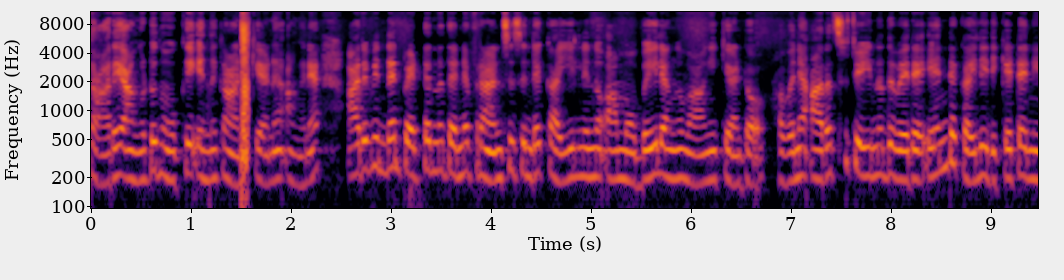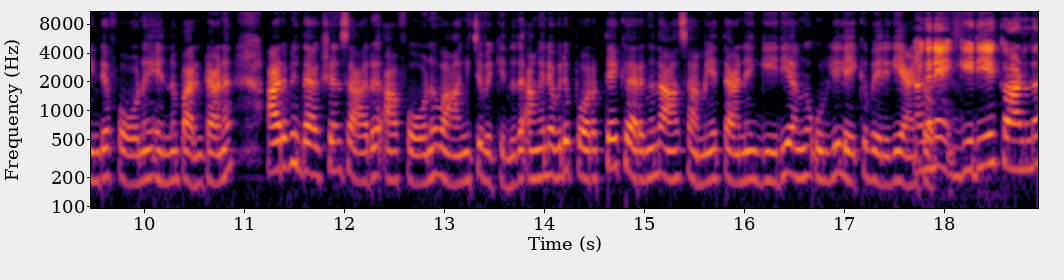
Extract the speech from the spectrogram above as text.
സാറേ അങ്ങോട്ട് നോക്ക് എന്ന് കാണിക്കുകയാണ്. അങ്ങനെ അരവിന്ദൻ പെട്ടെന്ന് തന്നെ ഫ്രാൻസിസിന്റെ കയ്യിൽ നിന്നും ആ മൊബൈൽ അങ്ങ് വാങ്ങിക്കാണ്ടോ അവനെ അറസ്റ്റ് ചെയ്യുന്നത് വരെ എന്റെ കയ്യിൽ ഇരിക്കട്ടെ നിന്റെ ഫോണ് എന്ന് പറഞ്ഞിട്ടാണ് അരവിന്ദാക്ഷൻ സാറ് ആ ഫോണ് വാങ്ങിച്ചു വെക്കുന്നത്. അങ്ങനെ അവർ പുറത്തേക്ക് ഇറങ്ങുന്ന ആ സമയത്താണ് ഗിരി അങ്ങ് ഉള്ളിലേക്ക് വരികയാണ് അങ്ങനെ ഗിരിയെ കാണുന്ന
